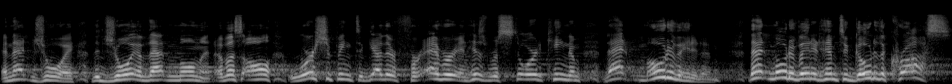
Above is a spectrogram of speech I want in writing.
And that joy, the joy of that moment, of us all worshiping together forever in his restored kingdom, that motivated him. That motivated him to go to the cross,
